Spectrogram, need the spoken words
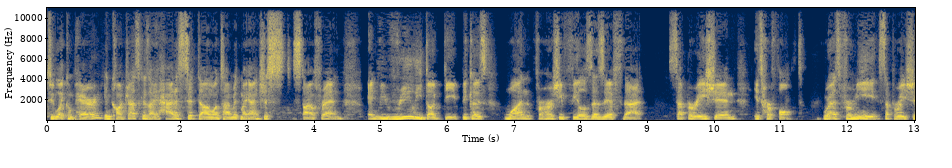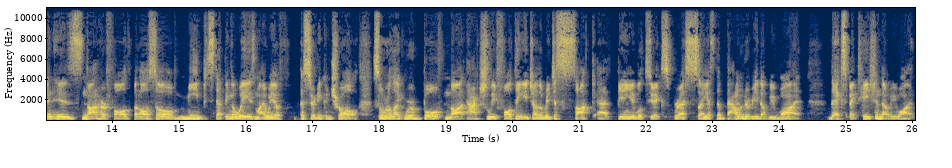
to like compare in contrast. Because I had a sit down one time with my anxious style friend, and we really dug deep. Because one, for her, she feels as if that separation is her fault. Whereas for me, separation is not her fault, but also me stepping away is my way of asserting control. So we're like, we're both not actually faulting each other. We just suck at being able to express, I guess, the boundary that we want, the expectation that we want.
